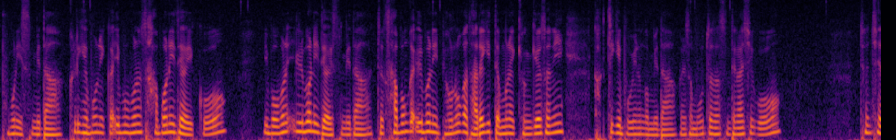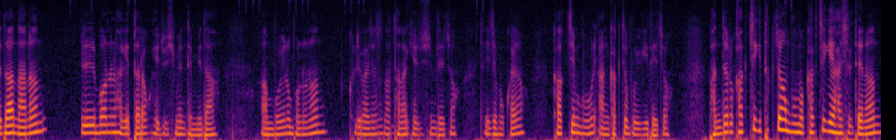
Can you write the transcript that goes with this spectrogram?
부분이 있습니다. 클릭해 보니까 이 부분은 4번이 되어 있고 이 부분은 1번이 되어 있습니다. 즉 4번과 1번이 변호가 다르기 때문에 경계선이 각지게 보이는 겁니다. 그래서 모두 다 선택하시고 전체 다 나는 1번을 하겠다라고 해주시면 됩니다. 안 보이는 번호는 클릭하셔서 나타나게 해주시면 되죠. 자, 이제 볼까요? 각진 부분이 안 각져 보이게 되죠. 반대로 각지기 특정한 부분 각지게 하실 때는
